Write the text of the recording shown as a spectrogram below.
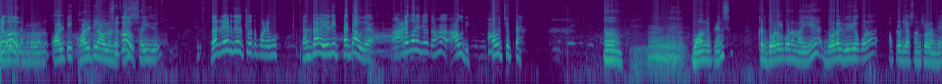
షుకు. నెంబర్ వన్ క్వాలిటీ క్వాలిటీ ఆవులు షుకు. సైజు దాని రేటు చూత పడేవు. ఎంత? ఏది? పెద్ద ఆవుదా? ఆడేమో నేను చూతా. ఆహా, ఆవుది. ఆవు చెప్పా. ఆ. బాగున్నాయి ఫ్రెండ్స్ ఇక్కడ దూడలు కూడా ఉన్నాయి. దూడల వీడియో కూడా అప్లోడ్ చేస్తాను చూడండి.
